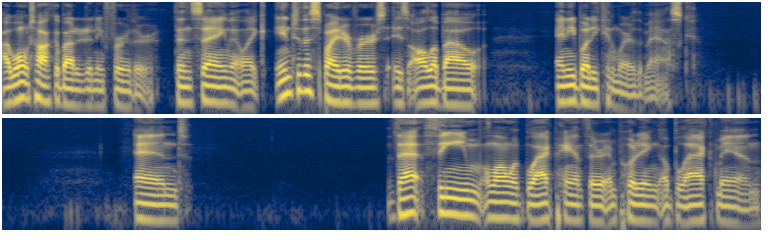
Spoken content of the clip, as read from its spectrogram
I won't talk about it any further than saying that like Into the Spider-Verse is all about anybody can wear the mask. And that theme along with Black Panther and putting a black man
